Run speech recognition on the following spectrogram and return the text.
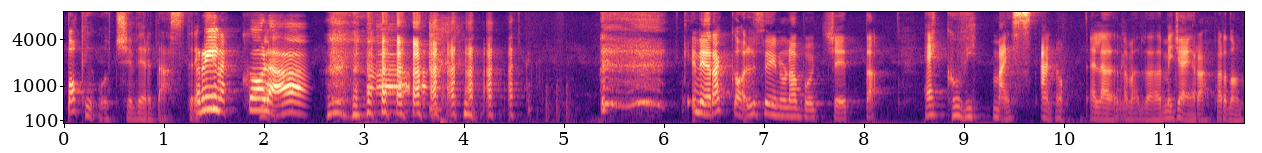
poche gocce verdastre. che Riccola! che ne raccolse in una boccetta. Eccovi, maestà. Ah no, è la, la, la megera, pardon.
